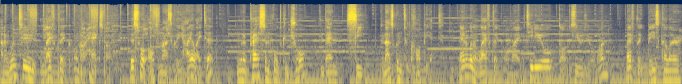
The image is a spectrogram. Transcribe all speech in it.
and I'm going to left click on our hex value. This will automatically highlight it. I'm going to press and hold control and then C, and that's going to copy it. Then I'm going to left click on my material.001, left click base colour,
